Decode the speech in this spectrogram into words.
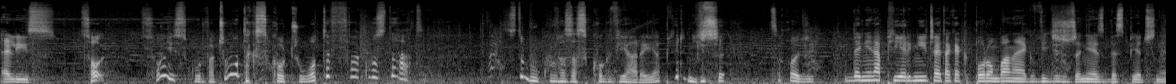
Elis. Co? Co jest kurwa? Czemu on tak skoczył? What the fuck was that? Co to był kurwa za skok wiary? Ja pierniczę. Co chodzi? Idę nie napierniczaj tak jak porąbana, jak widzisz, że nie jest bezpiecznie.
